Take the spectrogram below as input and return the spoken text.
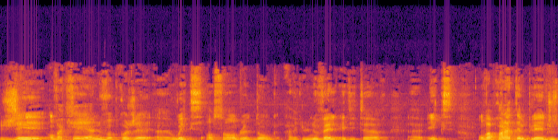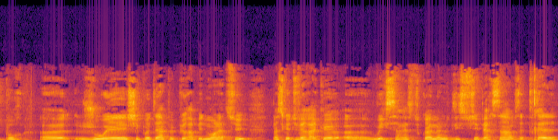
j'ai, on va créer un nouveau projet euh, Wix ensemble, donc avec le nouvel éditeur euh, X. On va prendre un template juste pour euh, jouer et chipoter un peu plus rapidement là-dessus, parce que tu verras que Wix, ça reste quand même un outil super simple, c'est très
